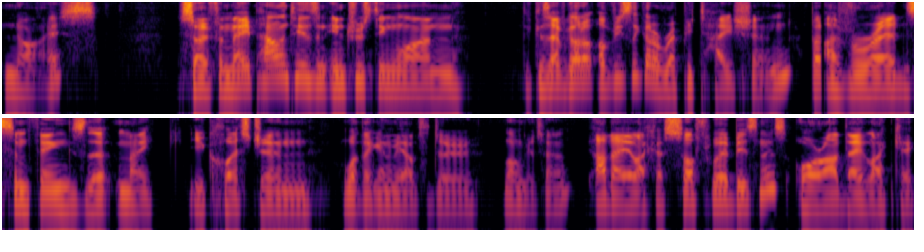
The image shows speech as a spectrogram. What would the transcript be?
nice. So for me, Palantir is an interesting one because they've got a, obviously got a reputation, but I've read some things that make you question what they're going to be able to do longer term. Are they like a software business or are they like a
